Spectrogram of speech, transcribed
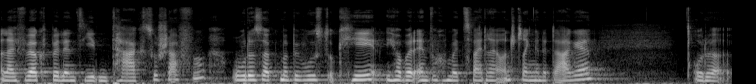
Life-Work-Balance jeden Tag zu schaffen? Oder sagt man bewusst, okay, ich habe halt einfach mal zwei, drei anstrengende Tage oder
